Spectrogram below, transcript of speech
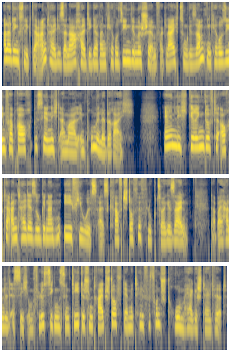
Allerdings liegt der Anteil dieser nachhaltigeren Kerosingemische im Vergleich zum gesamten Kerosinverbrauch bisher nicht einmal im Promillebereich. Ähnlich gering dürfte auch der Anteil der sogenannten E-Fuels als Kraftstoff für Flugzeuge sein. Dabei handelt es sich um flüssigen synthetischen Treibstoff, der mit Hilfe von Strom hergestellt wird.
